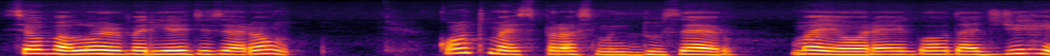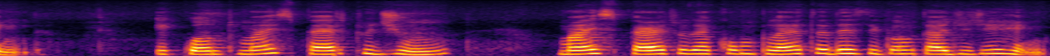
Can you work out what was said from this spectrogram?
Seu valor varia de 0 a 1. Quanto mais próximo do zero, maior é a igualdade de renda, e quanto mais perto de 1, mais perto da completa desigualdade de renda.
